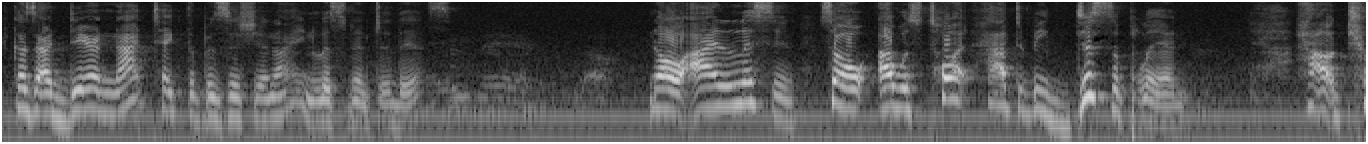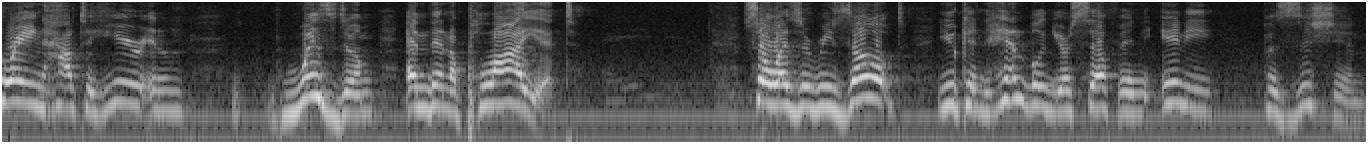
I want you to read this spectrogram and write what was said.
because I dare not take the position. I ain't listening to this. No, I listened. So I was taught how to be disciplined, how trained how to hear in wisdom and then apply it. So as a result, you can handle yourself in any position,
